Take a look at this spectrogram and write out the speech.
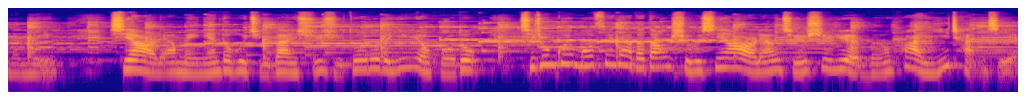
闻名。新奥尔良每年都会举办许许多多的音乐活动，其中规模最大的当属新奥尔良爵士乐文化遗产节，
